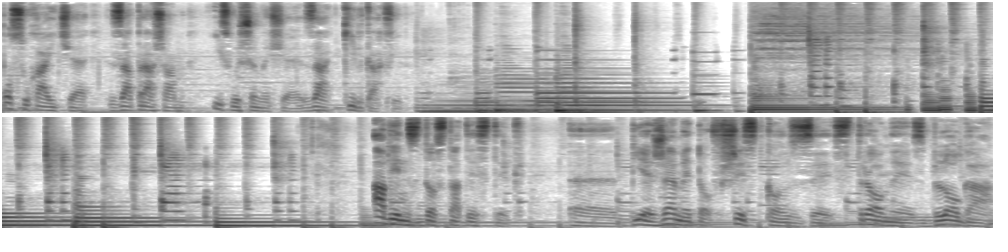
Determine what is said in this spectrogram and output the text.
posłuchajcie, zapraszam i słyszymy się za kilka chwil. A więc do statystyk. Bierzemy to wszystko z strony, z bloga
